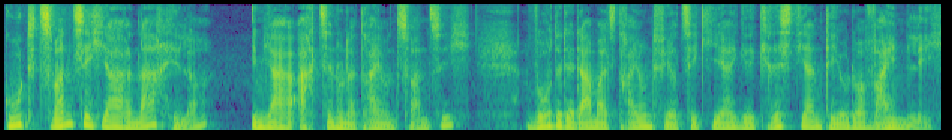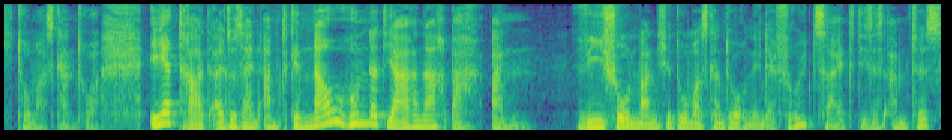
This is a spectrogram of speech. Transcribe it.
Gut 20 Jahre nach Hiller, im Jahre 1823, wurde der damals 43-jährige Christian Theodor Weinlich Thomaskantor. Er trat also sein Amt genau 100 Jahre nach Bach an. Wie schon manche Thomaskantoren in der Frühzeit dieses Amtes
